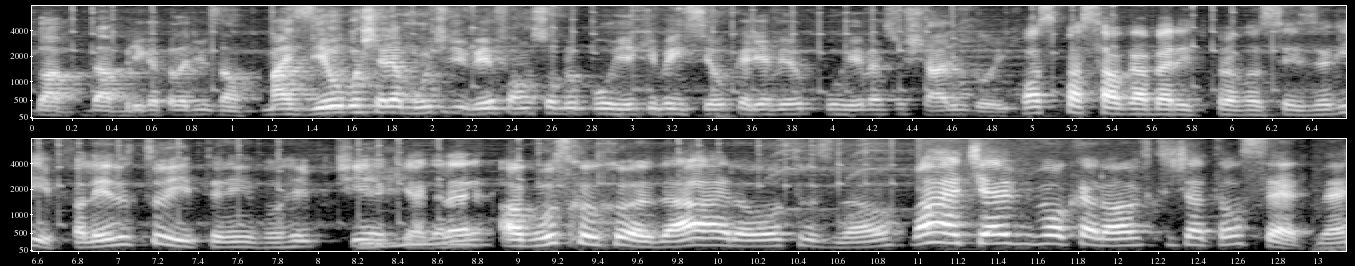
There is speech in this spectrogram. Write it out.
da, da, briga pela divisão. Mas eu gostaria muito de ver, falando sobre o Poirier que venceu, eu queria ver o Poirier versus Charles 2. Posso passar o gabarito pra vocês aqui? Falei no Twitter, hein? Vou repetir aqui, a galera. Alguns concordaram, outros não. Mahatchev e Volkanovski já estão certos, né?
